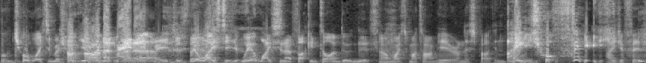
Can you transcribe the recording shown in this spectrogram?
Well, you're wasting my time. You only handed me just there. You're wasting. We're wasting our fucking time doing this. I'm wasting my time here on this fucking... Age of fish. Age of fish.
